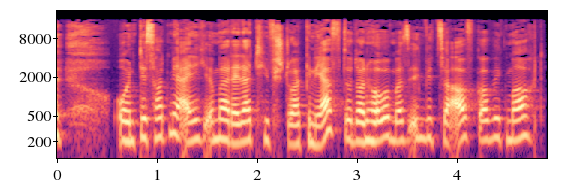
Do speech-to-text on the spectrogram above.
und das hat mir eigentlich immer relativ stark genervt und dann haben wir es irgendwie zur Aufgabe gemacht,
